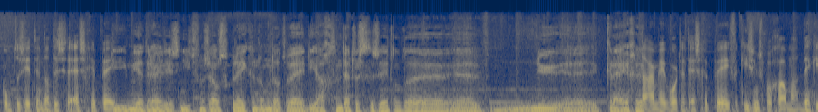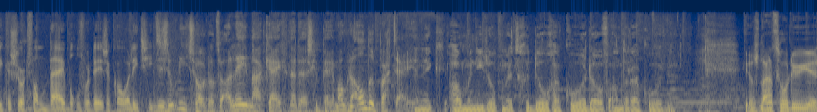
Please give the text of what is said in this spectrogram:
komt te zitten. En dat is de SGP. Die meerderheid is niet vanzelfsprekend... omdat wij die 38e zetel uh, uh, nu uh, krijgen. Daarmee wordt het SGP-verkiezingsprogramma... denk ik een soort van bijbel voor deze coalitie. Het is ook niet zo dat we alleen maar kijken naar de SGP... maar ook naar andere partijen. En ik hou me niet op met gedoogakkoorden of andere akkoorden. Als laatste hoorde u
